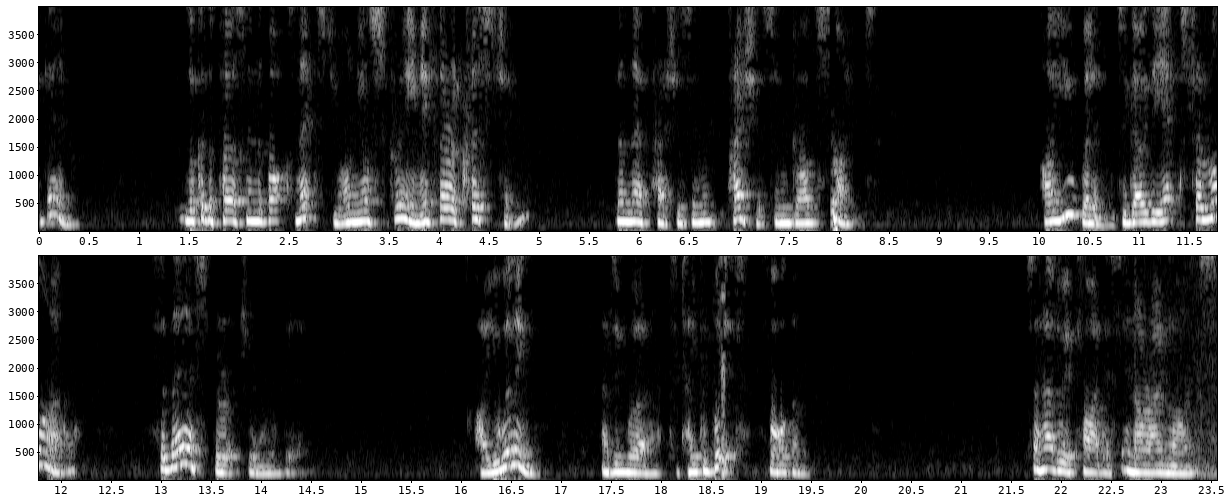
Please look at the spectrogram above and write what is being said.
Again, look at the person in the box next to you on your screen. If they're a Christian, then they're precious in, precious in God's sight. Are you willing to go the extra mile for their spiritual well-being? Are you willing, as it were, to take a bullet for them? So how do we apply this in our own lives?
